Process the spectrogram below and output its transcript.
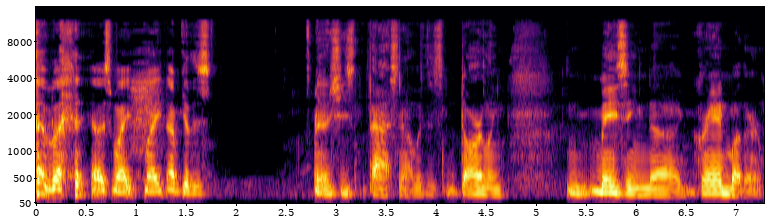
But that was my my i've got this uh, she's passed now but this darling amazing uh, grandmother,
